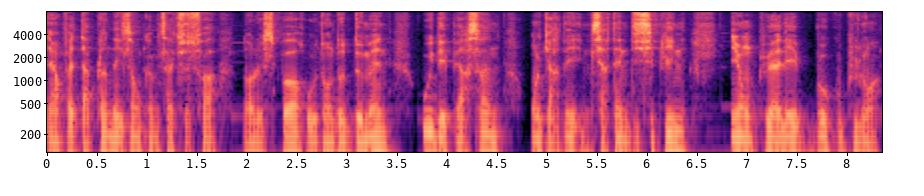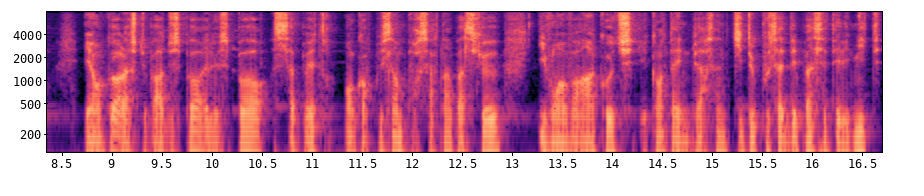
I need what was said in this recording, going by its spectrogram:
Et en fait, tu as plein d'exemples comme ça, que ce soit dans le sport ou dans d'autres domaines, où des personnes ont gardé une certaine discipline et ont pu aller beaucoup plus loin. Et encore, là, je te parle du sport, et le sport, ça peut être encore plus simple pour certains parce que ils vont avoir un coach. Et quand tu as une personne qui te pousse à dépasser tes limites,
